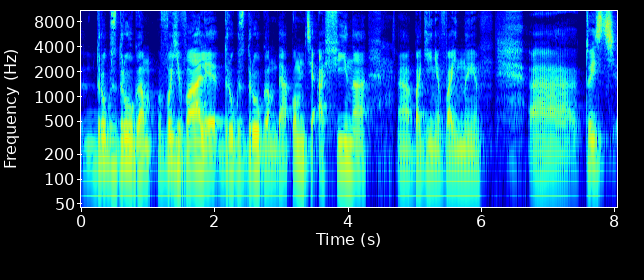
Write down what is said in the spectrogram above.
друг с другом, воевали друг с другом, да, помните Афина, э, богиня войны, а, то есть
